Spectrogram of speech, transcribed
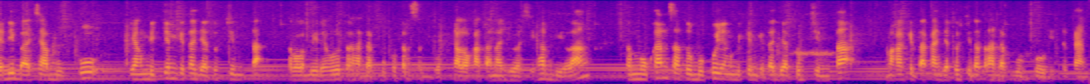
Jadi baca buku yang bikin kita jatuh cinta terlebih dahulu terhadap buku tersebut. Kalau kata Najwa Shihab bilang, temukan satu buku yang bikin kita jatuh cinta, maka kita akan jatuh cinta terhadap buku gitu kan.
